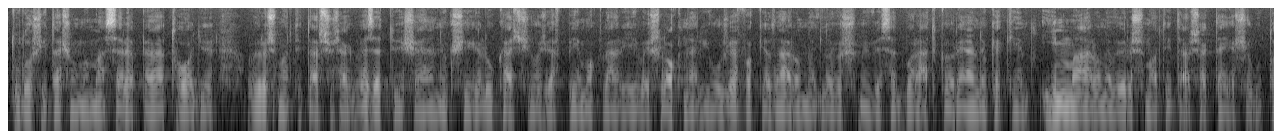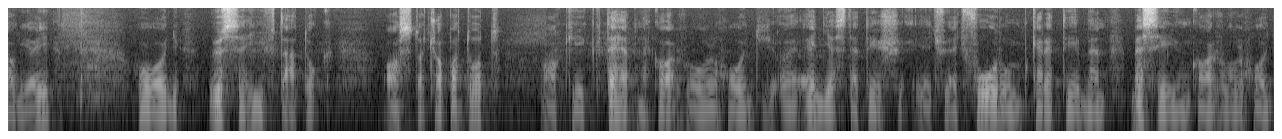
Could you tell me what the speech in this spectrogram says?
tudósításunkban már szerepelt, hogy a Vörösmarty Társaság vezető elnöksége Lukács József, P. Maklári Éva és Lakner József, aki az Áron Nagy Lajos művészetbarát elnökeként immáron a Vörösmarty Társaság teljes jogú tagjai, hogy összehívtátok azt a csapatot, akik tehetnek arról, hogy egyeztetés, egy, egy fórum keretében beszéljünk arról, hogy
